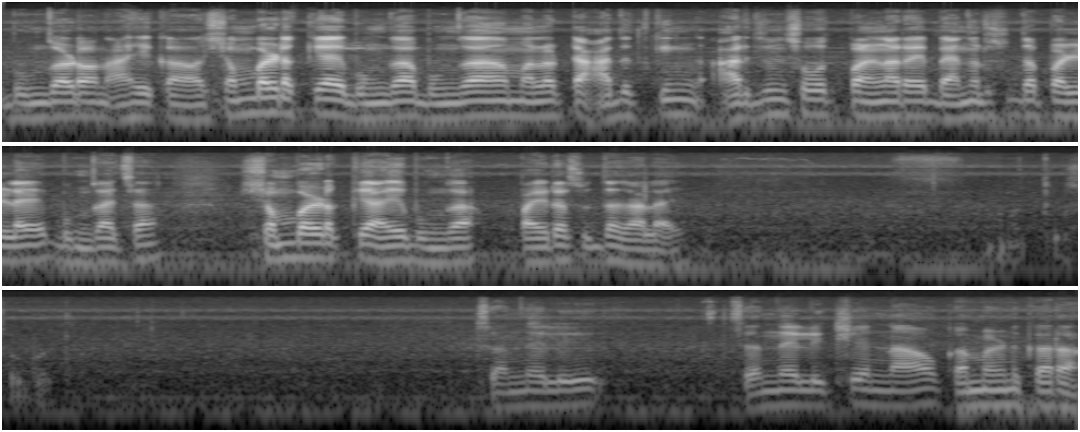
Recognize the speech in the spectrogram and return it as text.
भुंगा डॉन आहे का? शंभर टक्के आहे भुंगा. भुंगा मला वाटतं आदत किंग अर्जुनसोबत पळणार आहे. बॅनरसुद्धा पडला आहे भुंगाचा. शंभर टक्के आहे भुंगा. पायरासुद्धा झाला आहे. चनेली चनेलीचे नाव कमेंट करा.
